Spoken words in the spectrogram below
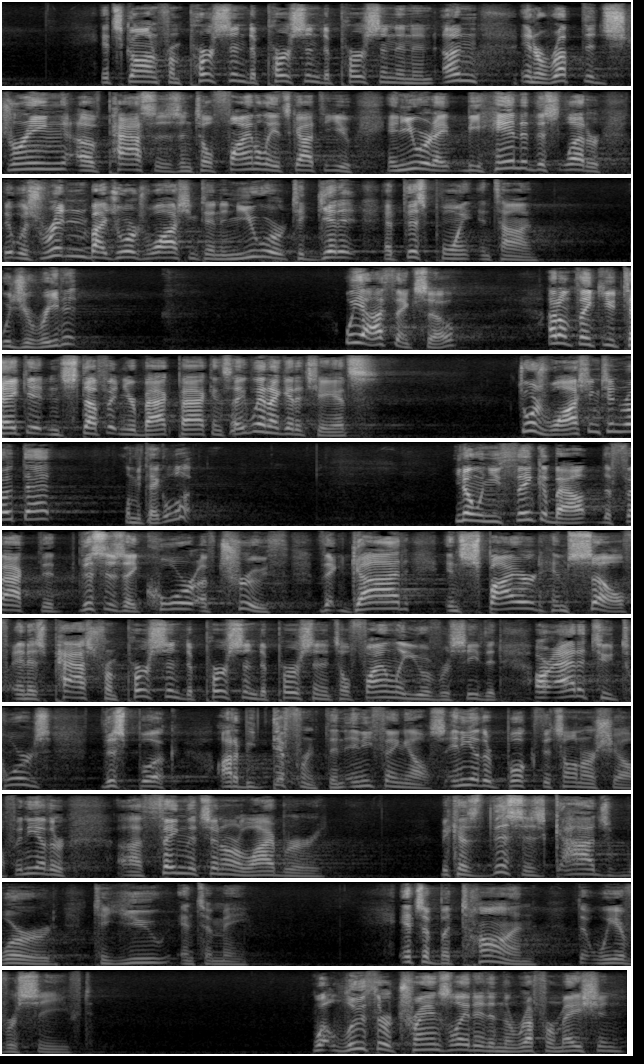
It's gone from person to person to person in an uninterrupted string of passes until finally it's got to you. And you were to be handed this letter that was written by George Washington, and you were to get it at this point in time. Would you read it? Well, yeah, I think so. I don't think you take it and stuff it in your backpack and say, when I get a chance. George Washington wrote that? Let me take a look. You know, when you think about the fact that this is a core of truth, that God inspired Himself and has passed from person to person to person until finally you have received it, our attitude towards this book ought to be different than anything else, any other book that's on our shelf, any other uh, thing that's in our library, because this is God's word to you and to me. It's a baton that we have received. What Luther translated in the Reformation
